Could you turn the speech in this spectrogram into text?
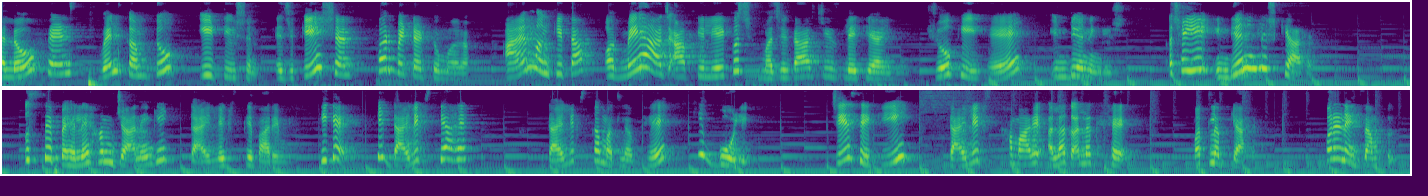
Hello friends, welcome to e-tuition education for better tomorrow. I am Ankita और मैं आज आपके लिए कुछ मज़ेदार चीज़ लेके आई हूँ जो कि है इंडियन इंग्लिश अच्छा ये इंडियन इंग्लिश क्या है? उससे पहले हम जानेंगे डायलेक्ट्स के बारे में ठीक है? ये डायलेक्ट्स क्या है? डायलेक्ट्स का मतलब है कि बोली। जैसे कि डायलेक्ट्स हमारे अलग अलग है मतलब क्या है? फॉर एन एग्ज़ाम्पल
